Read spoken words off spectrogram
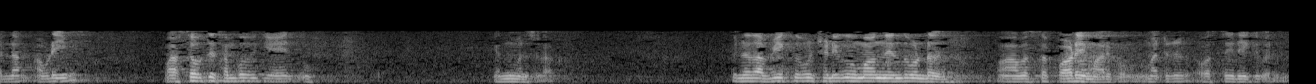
എല്ലാം അവിടെയും വാസ്തവത്തിൽ സംഭവിക്കുകയായിരുന്നു എന്ന് മനസ്സിലാക്കും. പിന്നെ അത് അവ്യക്തവും ക്ഷണികവുമാകുന്ന എന്തുകൊണ്ട് ആ അവസ്ഥ പാടെ മാറിപ്പോകുന്നു മറ്റൊരു അവസ്ഥയിലേക്ക് വരുന്നു.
